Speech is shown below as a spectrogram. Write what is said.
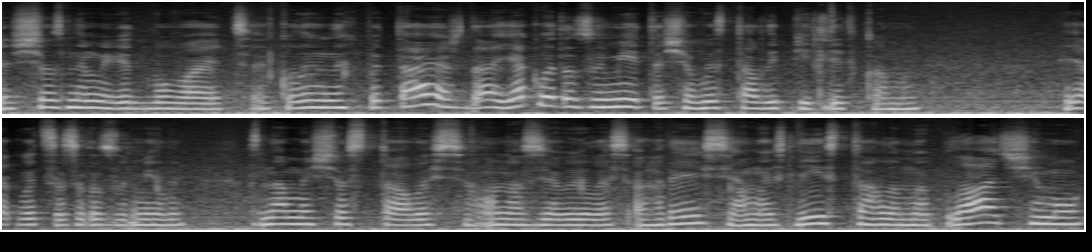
е, що з ними відбувається. Коли в них питаєш, да, як ви розумієте, що ви стали підлітками? Як ви це зрозуміли? З нами що сталося? У нас з'явилася агресія, ми злі стали, ми плачемо.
